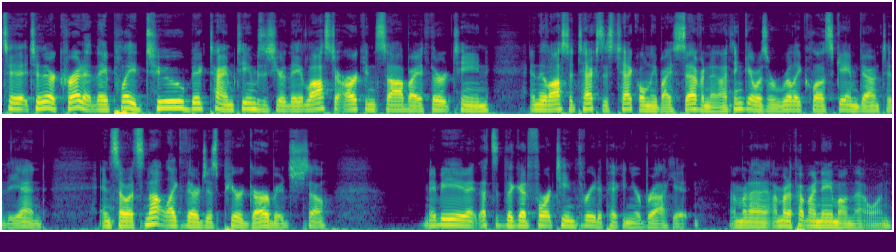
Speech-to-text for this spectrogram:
to to their credit, they played two big time teams this year. They lost to Arkansas by 13, and they lost to Texas Tech only by seven. And I think it was a really close game down to the end. And so it's not like they're just pure garbage. So maybe that's the good 14-3 to pick in your bracket. I'm gonna I'm gonna put my name on that one.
